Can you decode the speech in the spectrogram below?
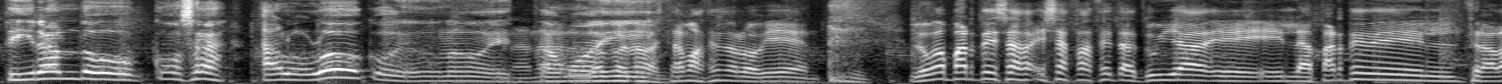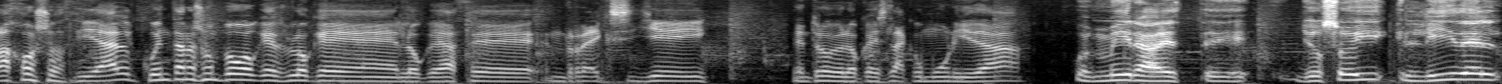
tirando cosas a lo loco. No, No, no, estamos loco, ahí. no, estamos haciéndolo bien. Luego, aparte de esa, esa faceta tuya, eh, en la parte del trabajo social, cuéntanos un poco qué es lo que, lo que hace Rex J dentro de lo que es la comunidad. Pues mira, este, yo soy líder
